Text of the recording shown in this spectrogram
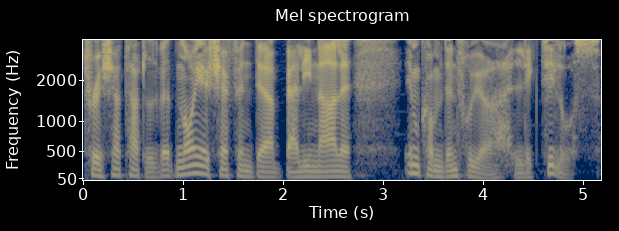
Trisha Tuttle wird neue Chefin der Berlinale. Im kommenden Frühjahr legt sie los.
